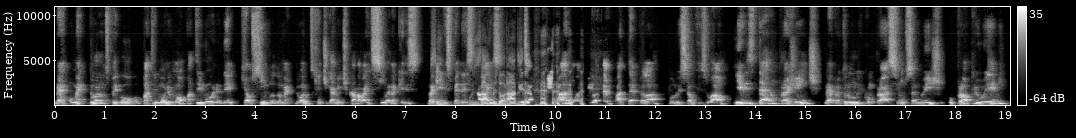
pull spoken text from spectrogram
Né? O McDonald's pegou o patrimônio, o maior patrimônio dele, que é o símbolo do McDonald's, que antigamente ficava lá em cima naqueles, naqueles pedestais. Os arcos dourados, eles né? aquilo até, até, pela poluição visual. E eles deram para gente, né, para todo mundo que comprasse um sanduíche, o próprio M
